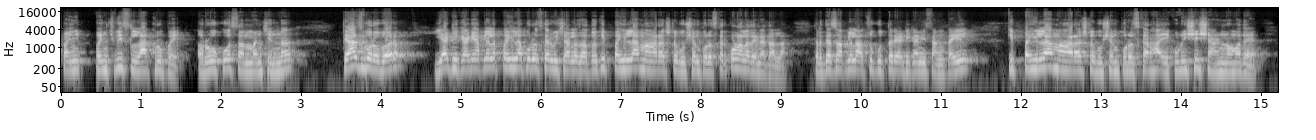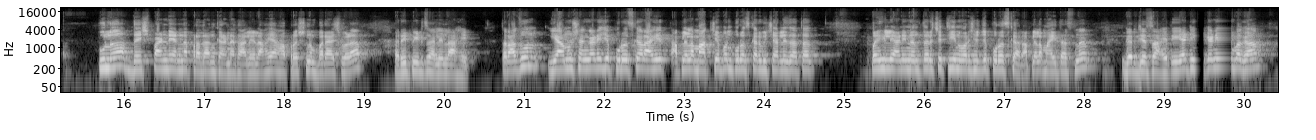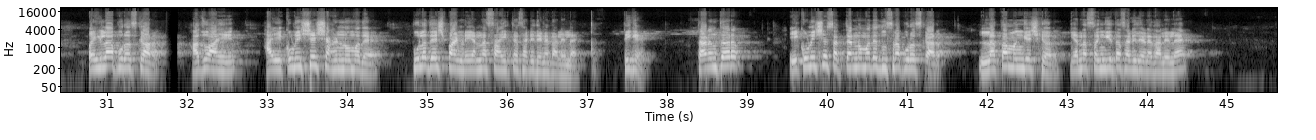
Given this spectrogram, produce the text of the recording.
पंचवीस लाख रुपये रोख व सन्मान चिन्ह. त्याचबरोबर या ठिकाणी आपल्याला पहिला पुरस्कार विचारला जातो की पहिला महाराष्ट्र भूषण पुरस्कार कोणाला देण्यात आला? तर त्याचं आपल्याला अचूक उत्तर या ठिकाणी सांगता येईल की पहिला महाराष्ट्र भूषण पुरस्कार हा एकोणीसशे शहाण्णवमध्ये पु ल देशपांडे यांना प्रदान करण्यात आलेला आहे. हा प्रश्न बऱ्याच वेळा रिपीट झालेला आहे. तर अजून या अनुषंगाने जे पुरस्कार आहेत आपल्याला मागचे पण पुरस्कार विचारले जातात. पहिले आणि नंतरचे तीन वर्षाचे पुरस्कार आपल्याला माहीत असणं गरजेचं आहे. या ठिकाणी बघा पहिला पुरस्कार हा जो आहे हा एकोणीसशे शहाण्णवमध्ये पु ल देशपांडे यांना साहित्यासाठी देण्यात आलेला आहे. ठीक आहे? त्यानंतर एकोणीसशे सत्त्याण्णवमध्ये दुसरा पुरस्कार लता मंगेशकर यांना संगीतासाठी देण्यात आलेला आहे.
